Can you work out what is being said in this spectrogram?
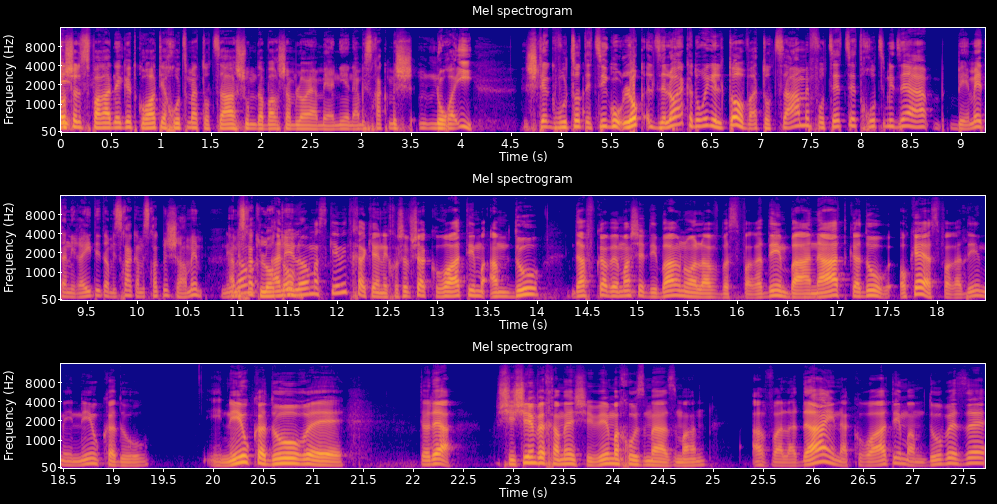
היא- של ספרד נגד קרואטיה, חוץ מהתוצאה, שום דבר שם לא היה מעניין, היה משחק מש... נוראי. שתי קבוצות הציגו, לא, זה לא היה כדורגל טוב, התוצאה מפוצצת, חוץ מזה היה, באמת, אני ראיתי את המשחק, המשחק משעמם. אני המשחק לא, אני טוב. לא מסכים איתך, כי אני חושב שהקרואטים עמדו דווקא במה שדיברנו עליו בספרדים, בהנעת כדור. אוקיי, הספרדים הניעו כדור, הניעו כדור, אה, אתה יודע, 65-70 אחוז מהזמן, אבל עדיין הקרואטים עמדו בזה,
